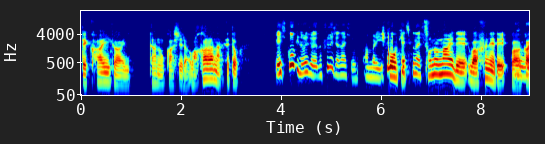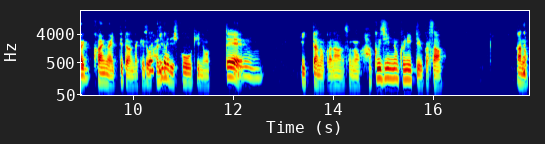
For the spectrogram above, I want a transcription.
て海外行ったのかしら。わからない。えっとうえ飛行機乗るじゃ船じゃないでしょ？あんまり。飛行機その前では船では外,、うん。海外行ってたんだけど初めて飛行機乗って行ったのかな、その白人の国っていうかさあの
